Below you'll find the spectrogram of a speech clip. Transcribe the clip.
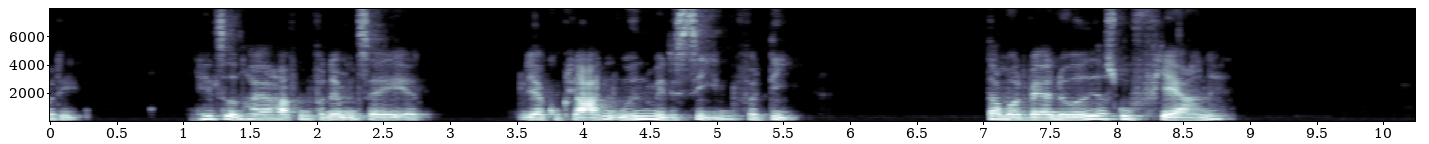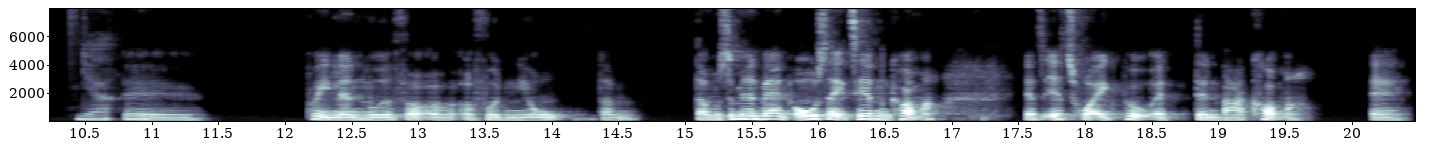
Fordi hele tiden har jeg haft en fornemmelse af, at jeg kunne klare den uden medicin, fordi der måtte være noget, jeg skulle fjerne. Ja. Øh, på en eller anden måde for at, at få den i ro. Der, der må simpelthen være en årsag til, at den kommer. Jeg, jeg tror ikke på, at den bare kommer af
